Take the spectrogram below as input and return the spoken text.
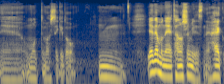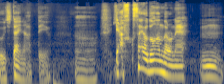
ね、思ってましたけど。うん。いや、でもね、楽しみですね。早く打ちたいなっていう。うん。いや、副作用どうなんだろうね。うん。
